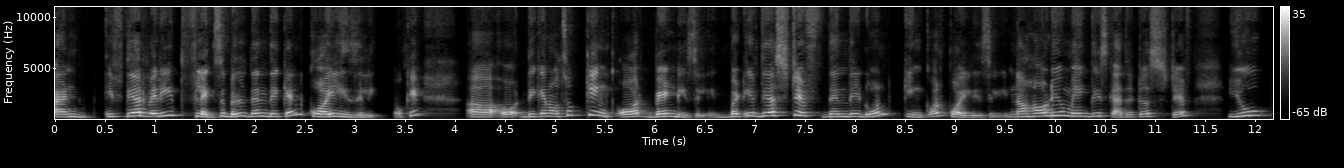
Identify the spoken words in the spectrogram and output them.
and if they are very flexible then they can coil easily okay? Uh, or they can also kink or bend easily. But if they are stiff then they don't kink or coil easily. Now how do you make these catheters stiff? You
